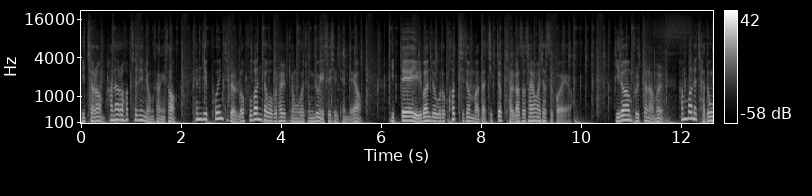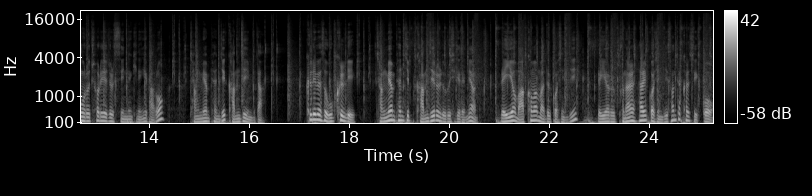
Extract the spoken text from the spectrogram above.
이처럼 하나로 합쳐진 영상에서 편집 포인트별로 후반 작업을 할 경우가 종종 있으실 텐데요. 이때 일반적으로 컷 지점마다 직접 잘라서 사용하셨을 거예요. 이러한 불편함을 한 번에 자동으로 처리해 줄 수 있는 기능이 바로 장면 편집 감지입니다. 클립에서 우클릭, 장면 편집 감지를 누르시게 되면 레이어 마커만 만들 것인지 레이어를 분할할 것인지 선택할 수 있고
